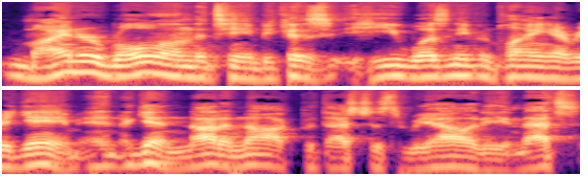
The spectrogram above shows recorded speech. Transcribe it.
minor role on the team because he wasn't even playing every game. And again, not a knock, but that's just the reality. And that's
